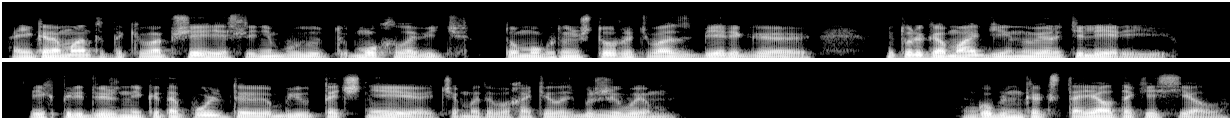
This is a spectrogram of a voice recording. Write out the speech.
А некроманты так и вообще, если не будут мух ловить, то могут уничтожить вас с берега не только магией, но и артиллерией. Их передвижные катапульты бьют точнее, чем этого хотелось бы живым. Гоблин как стоял, так и сел,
